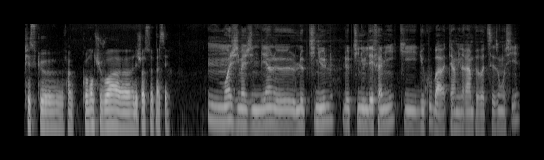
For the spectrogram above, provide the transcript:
Qu'est-ce que, comment tu vois les choses se passer? Moi, j'imagine bien le, petit nul, le petit nul des familles, qui du coup bah, terminerait un peu votre saison aussi.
